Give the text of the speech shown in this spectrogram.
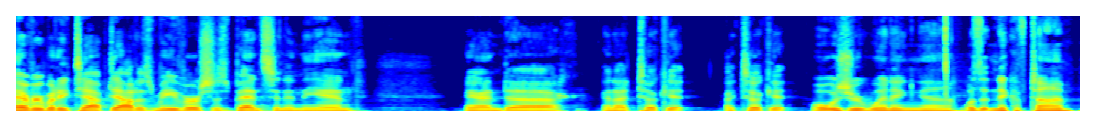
everybody tapped out as me versus Benson in the end, and uh, and I took it. I took it. What was your winning uh was it Nick of Time?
